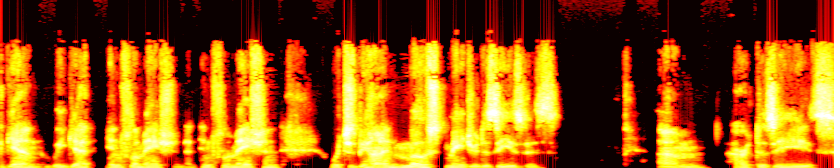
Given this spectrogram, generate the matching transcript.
Again, we get inflammation, and inflammation, which is behind most major diseases, um, heart disease,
